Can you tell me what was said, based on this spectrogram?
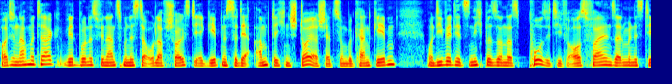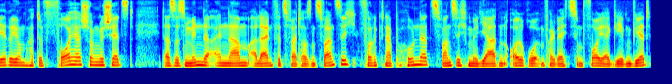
Heute Nachmittag wird Bundesfinanzminister Olaf Scholz die Ergebnisse der amtlichen Steuerschätzung bekannt geben und die wird jetzt nicht besonders positiv ausfallen. Sein Ministerium hatte vorher schon geschätzt, dass es Mindereinnahmen allein für 2020 von knapp 120 Milliarden Euro im Vergleich zum Vorjahr geben wird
